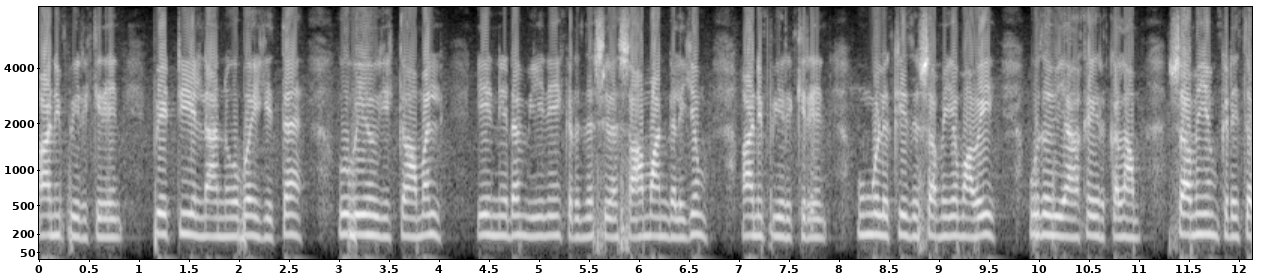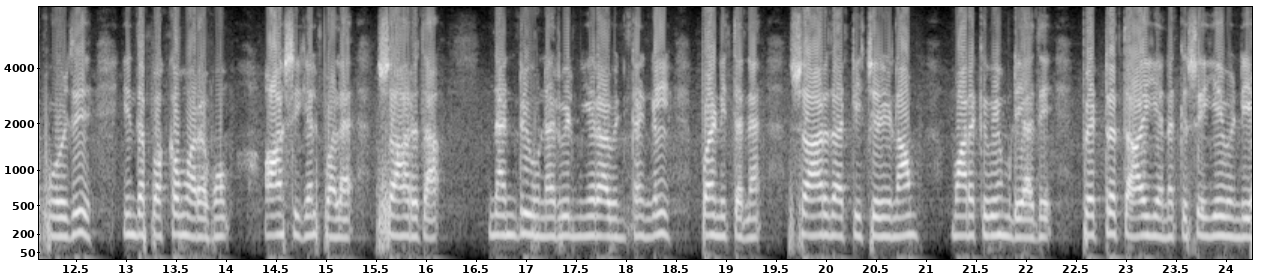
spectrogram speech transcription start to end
அனுப்பியிருக்கிறேன். பெட்டியில் நான் உபயோகித்த உபயோகிக்காமல் என்னிடம் வீணே கிடந்த சில சாமான்களையும் அனுப்பியிருக்கிறேன். உங்களுக்கு இது சமயம் அவை உதவியாக இருக்கலாம். சமயம் கிடைத்த பொழுது இந்த பக்கம் வரவும். ஆசிகள் பல. சாரதா. நன்றி உணர்வில் மீராவின் கண்கள் பணித்தன. சாரதா டீச்சரை நாம் மறக்கவே முடியாது. பெற்ற தாய் எனக்கு செய்ய வேண்டிய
